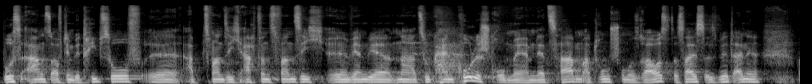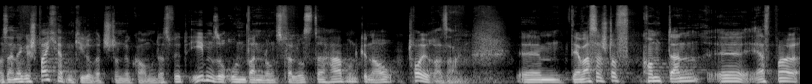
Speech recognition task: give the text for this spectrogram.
Bus abends auf den Betriebshof. Äh, ab 2028 werden wir nahezu keinen Kohlestrom mehr im Netz haben. Atomstrom ist raus. Das heißt, es wird eine aus einer gespeicherten Kilowattstunde kommen. Das wird ebenso Umwandlungsverluste haben und genau teurer sein. Ähm, der Wasserstoff kommt dann erstmal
